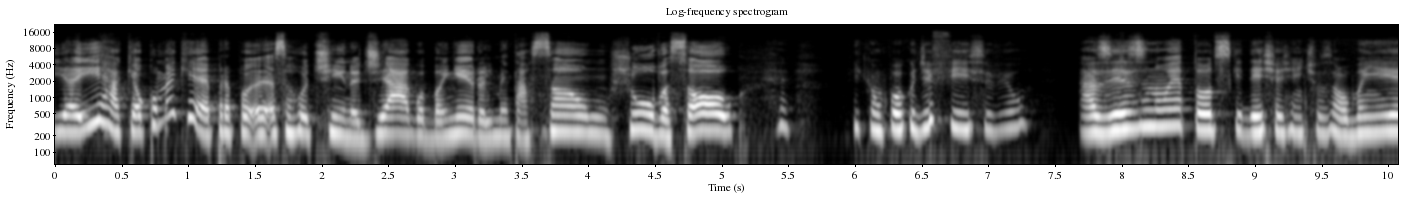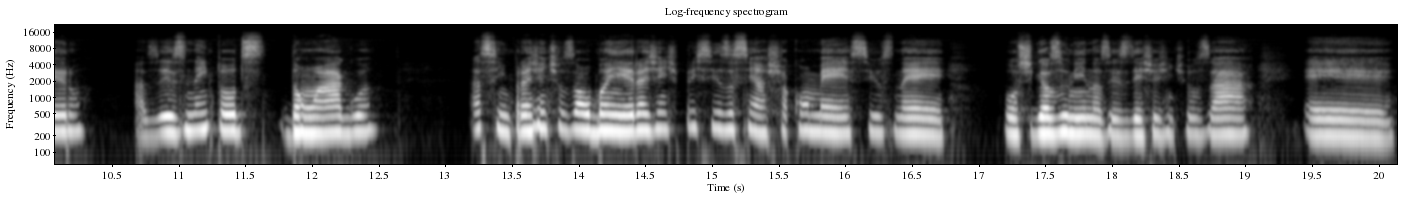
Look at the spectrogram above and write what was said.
E aí, Raquel, como é que é para essa rotina de água, banheiro, alimentação, chuva, sol? Fica um pouco difícil, viu? Às vezes não é todos que deixam a gente usar o banheiro, às vezes nem todos dão água. Assim, para a gente usar o banheiro, a gente precisa assim, achar comércios, né? posto de gasolina às vezes deixa a gente usar, é,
